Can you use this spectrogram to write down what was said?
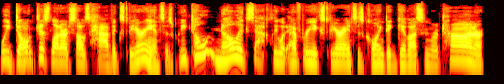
we don't just let ourselves have experiences. We don't know exactly what every experience is going to give us in return or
